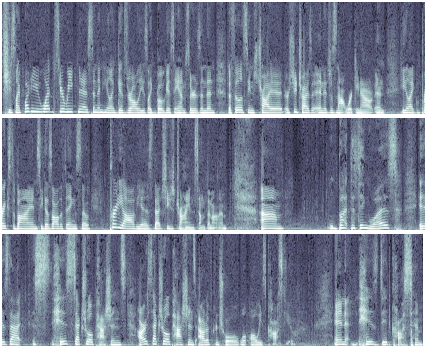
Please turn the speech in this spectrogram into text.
she's like, "What do you? What's your weakness?" And then he like gives her all these like bogus answers, and then the Philistines try it, or she tries it, and it's just not working out. And he like breaks the binds. He does all the things. So pretty obvious that she's trying something on him. Um, but the thing was, is that his sexual passions, our sexual passions out of control, will always cost you. And his did cost him.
